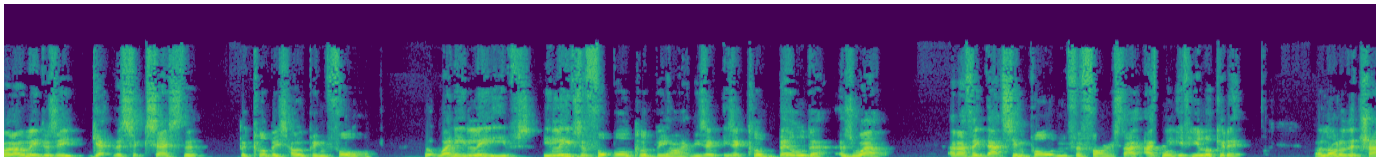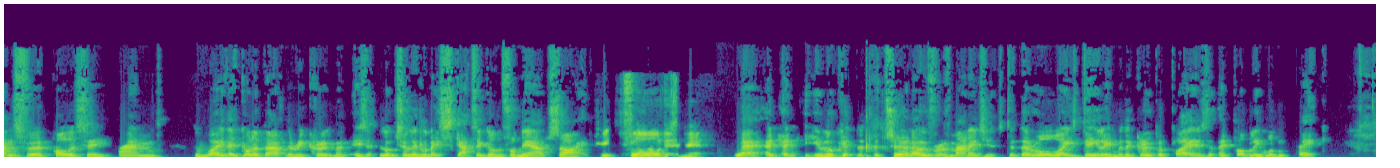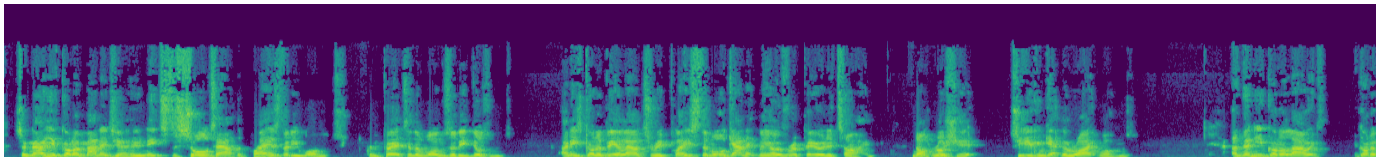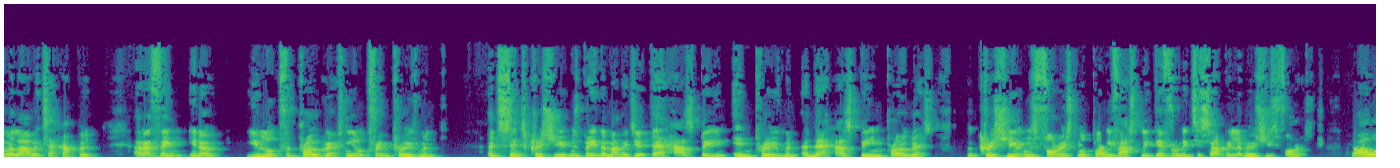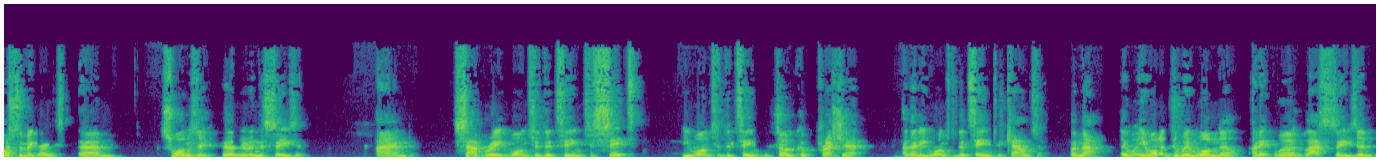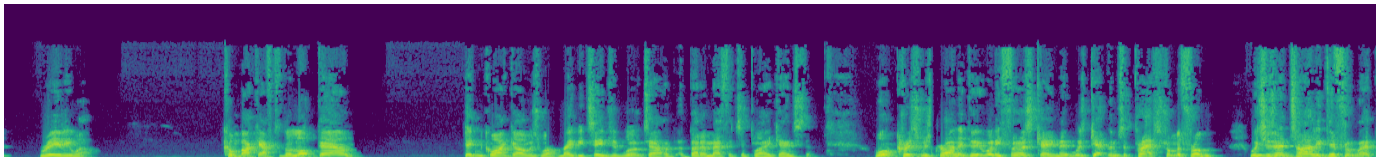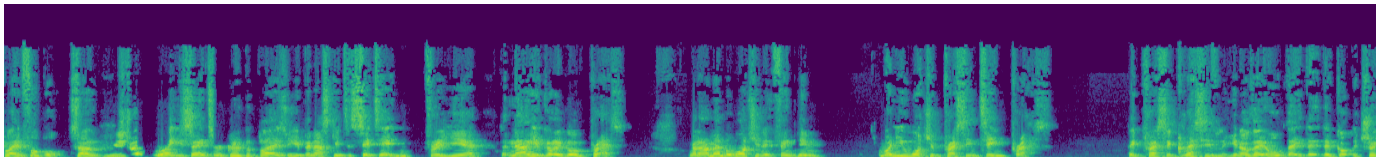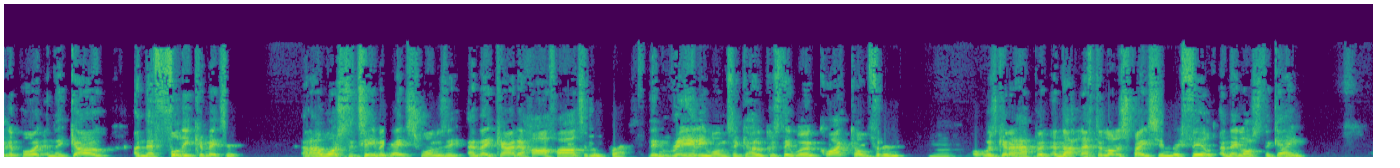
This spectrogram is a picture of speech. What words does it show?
not only does he get the success that the club is hoping for, but when he leaves, he leaves a football club behind. He's a he's a club builder as well, and I think that's important for Forest. I, I think if you look at it, a lot of the transfer policy and the way they've gone about the recruitment is it looks a little bit scattergun from the outside. It's flawed, isn't it? Yeah, and, and you look at the, the turnover of managers that they're always dealing with a group of players that they probably wouldn't pick. So now you've got a manager who needs to sort out the players that he wants compared to the ones that he doesn't, and he's got to be allowed to replace them organically over a period of time, not rush it, so you can get the right ones, and then you've got to allow it, got to allow it to happen. And I think you know you look for progress and you look for improvement. And since Chris Hughton's been the manager, there has been improvement and there has been progress. But Chris Hughton's Forest will play vastly differently to Sabri Lamouchi's Forest. Now, I watched them against um, Swansea earlier in the season, and Sabri wanted the team to sit, he wanted the team to soak up pressure, and then he wanted the team to counter. And that he wanted to win 1 0. And it worked last season really well. Come back after the lockdown, didn't quite go as well. Maybe teams had worked out a, a better method to play against them. What Chris was trying to do when he first came in was get them to press from the front, which is an entirely different way of playing football. So straight away, you're saying to a group of players who you've been asking to sit in for a year that now you've got to go and press. And I remember watching it thinking, when you watch a pressing team press, they press aggressively. You know, they all they, they they've got the trigger point and they go and they're fully committed. And I watched the team against Swansea and they kind of half-heartedly pressed. Didn't really want to go because they weren't quite confident hmm. what was going to happen, and that left a lot of space in midfield, and they lost the game.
